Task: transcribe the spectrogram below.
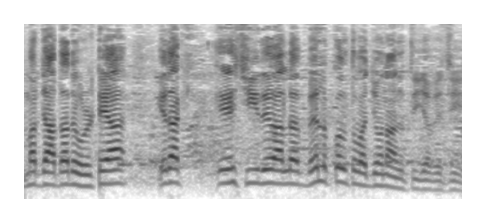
ਮਰਜ਼ਾਦਾ ਦੇ ਉਲਟ ਆ। ਇਹਦਾ ਇਸ ਚੀਜ਼ ਦੇ ਵੱਲ ਬਿਲਕੁਲ ਤਵੱਜੋ ਨਾ ਦਿੱਤੀ ਜਾਵੇ ਜੀ।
